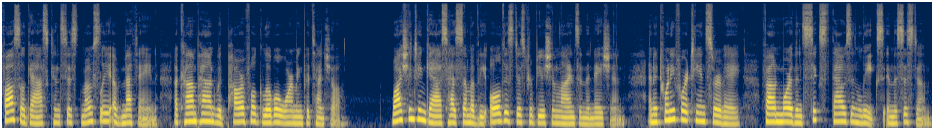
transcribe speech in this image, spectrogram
Fossil gas consists mostly of methane, a compound with powerful global warming potential. Washington Gas has some of the oldest distribution lines in the nation, and a 2014 survey found more than 6,000 leaks in the system,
